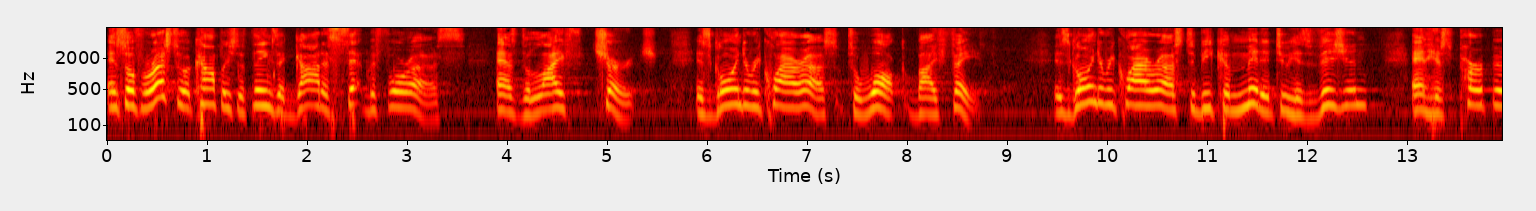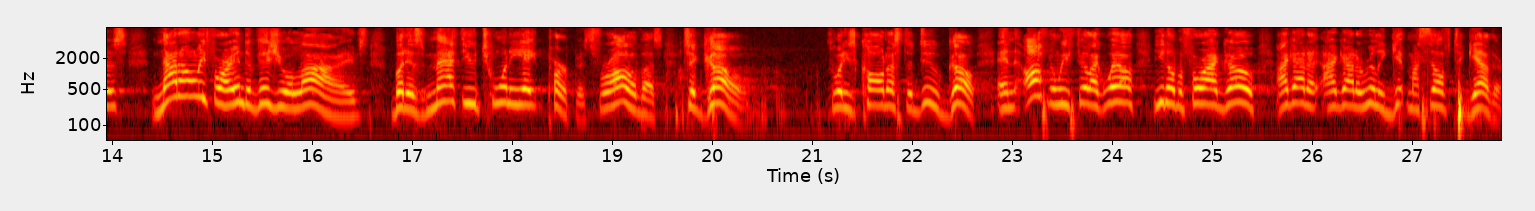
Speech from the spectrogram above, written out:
And so, for us to accomplish the things that God has set before us as the life church, is going to require us to walk by faith. It's going to require us to be committed to his vision and his purpose, not only for our individual lives, but his Matthew 28 purpose for all of us to go. It's what he's called us to do, go. And often we feel like, well, you know, before I go, I gotta, I gotta really get myself together.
